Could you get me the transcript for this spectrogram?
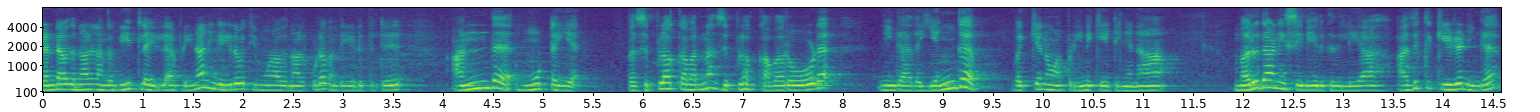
ரெண்டாவது நாள் நாங்கள் வீட்டில் இல்லை அப்படின்னா நீங்கள் இருபத்தி மூணாவது நாள் கூட வந்து எடுத்துட்டு அந்த மூட்டையை இப்போ ஜிப்லாக் கவர்னால் ஜிப்லாக் கவரோட நீங்கள் அதை எங்கே வைக்கணும் அப்படின்னு கேட்டிங்கன்னா மருதாணி செடி இருக்குது இல்லையா? அதுக்கு கீழே நீங்கள்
